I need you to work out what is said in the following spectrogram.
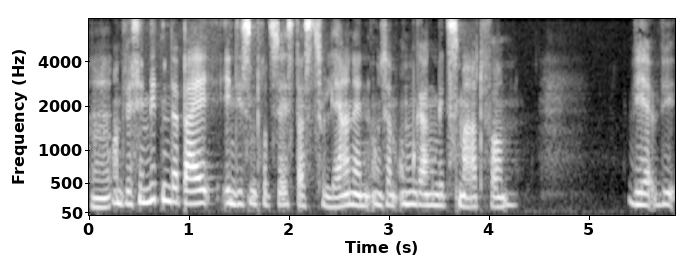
Mhm. Und wir sind mitten dabei, in diesem Prozess das zu lernen, in unserem Umgang mit Smartphone. Wir, wir,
